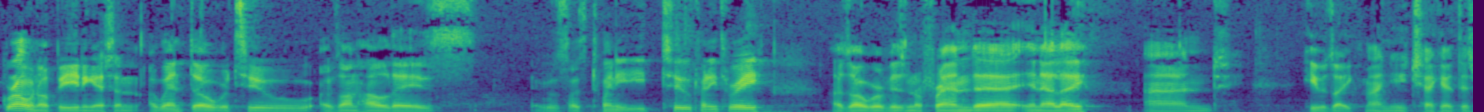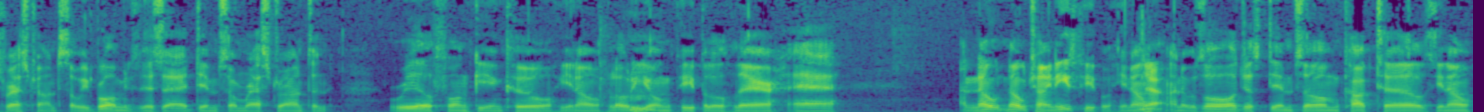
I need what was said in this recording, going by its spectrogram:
growing up eating it, and I went over to. I was on holidays. It was I was 22, 23. I was over visiting a friend uh, in LA, and he was like, "Man, you need to check out this restaurant." So he brought me to this uh, dim sum restaurant, and real funky and cool. You know, a load of young people there. Uh, and no no Chinese people, you know, Yeah. and it was all just dim sum cocktails, you know.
